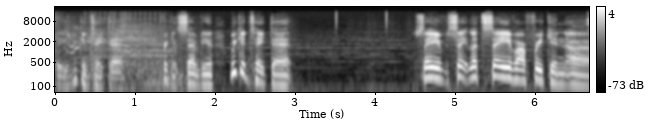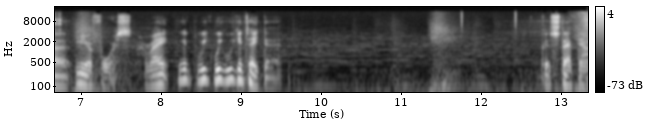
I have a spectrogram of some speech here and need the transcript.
Please, we can take that. Freaking 70. We can take that. Save, say, let's save our freaking uh, Mirror Force. Right, we, we, we, we can take that. Could slap down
